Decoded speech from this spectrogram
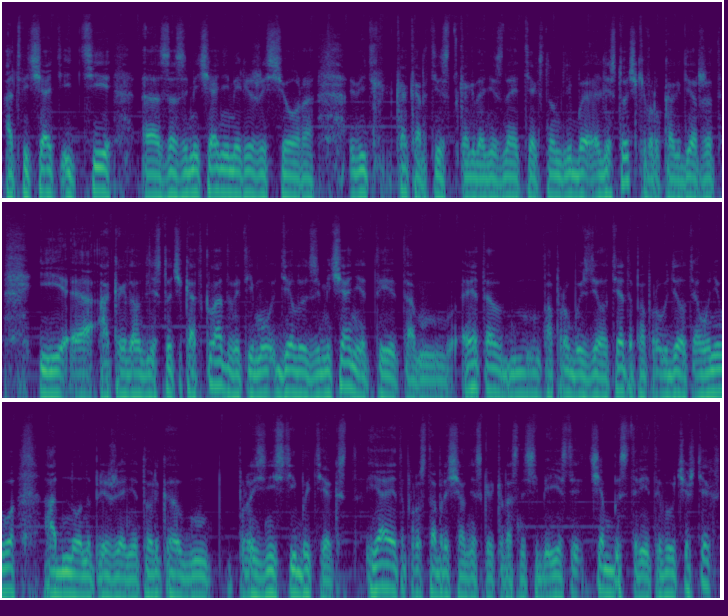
отвечать, идти э, за замечаниями режиссера. Ведь как артист, когда не знает текст, он либо листочки в руках держит, и, э, а когда он листочек откладывает, ему делают замечания, ты там это попробуй сделать, это попробуй делать, а у него одно напряжение, только произнести бы текст. Я это просто обращал несколько раз на себе. Если чем быстрее ты выучишь текст,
